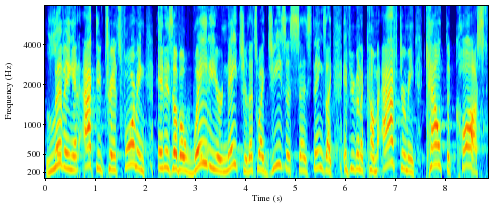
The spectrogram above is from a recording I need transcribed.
living and active, transforming. It is of a weightier nature. That's why Jesus says things like, if you're going to come after me, count the cost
